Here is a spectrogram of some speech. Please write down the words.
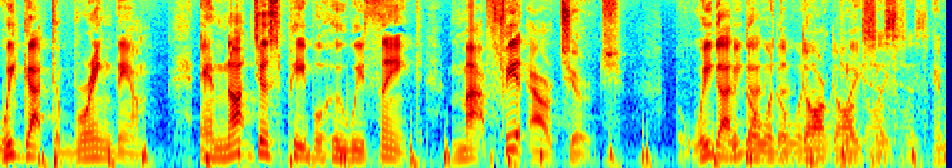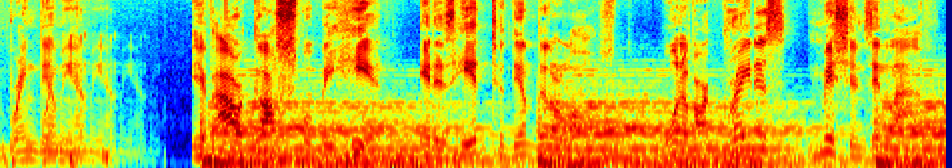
We got to bring them, and not just people who we think might fit our church, but we got to go in the dark, places, and bring them in. If our gospel be hid, it is hid to them that are lost. One of our greatest missions in life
